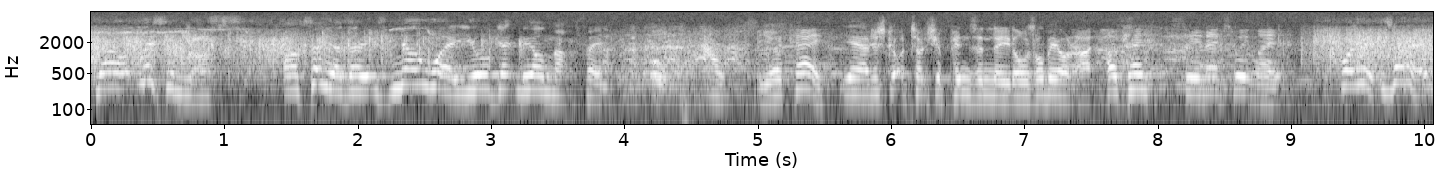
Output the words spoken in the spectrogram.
Now, listen, Russ. I'll tell you, there is no way you'll get me on that thing. Are you okay? Yeah, I just got to touch your pins and needles. I'll be all right. Okay. See you next week, mate. Yeah, is that it?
